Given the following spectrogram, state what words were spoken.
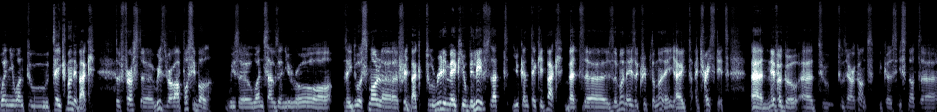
when you want to take money back the first withdrawal possible with 1000 euro or they do a small uh, feedback to really make you believe that you can take it back. But uh, the money, the crypto money, I, I traced it, uh, never go uh, to, to their account because it's not, uh,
